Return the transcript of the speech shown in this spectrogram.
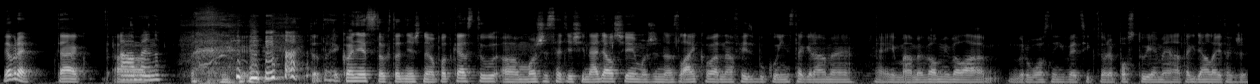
Dobre, tak... Amen. toto je koniec tohto dnešného podcastu. Môže sa tešiť na ďalšie, môže nás lajkovať na Facebooku, Instagrame. Hej, máme veľmi veľa rôznych vecí, ktoré postujeme a tak ďalej, takže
